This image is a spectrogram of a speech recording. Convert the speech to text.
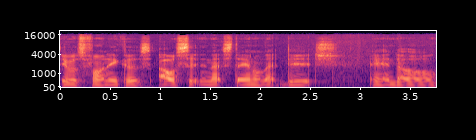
it was funny because I was sitting in that stand on that ditch and uh,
